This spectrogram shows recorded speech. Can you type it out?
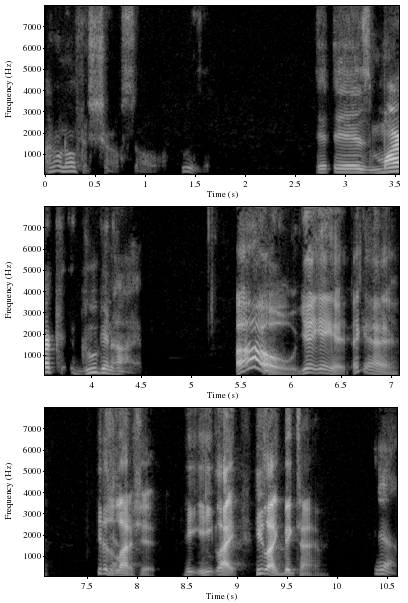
I don't know if it's Charles Soule. Who is it? It is Marc Guggenheim. Oh, yeah, yeah, yeah. That guy, he does Yeah. a lot of shit. He he like he like big time. Yeah.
